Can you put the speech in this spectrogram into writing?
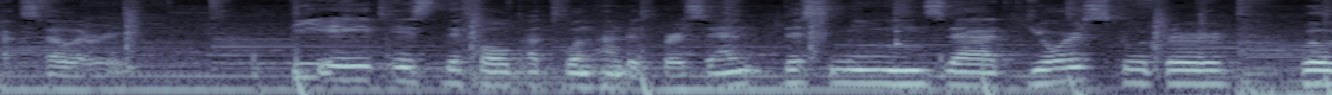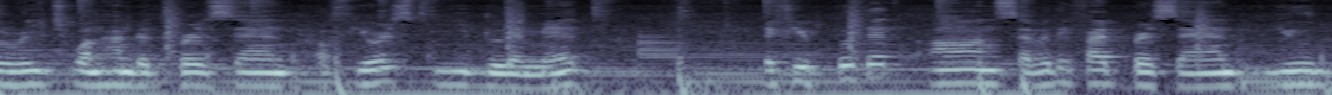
accelerate. P8 is default at 100%. This means that your scooter will reach 100% of your speed limit. If you put it on 75%, you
